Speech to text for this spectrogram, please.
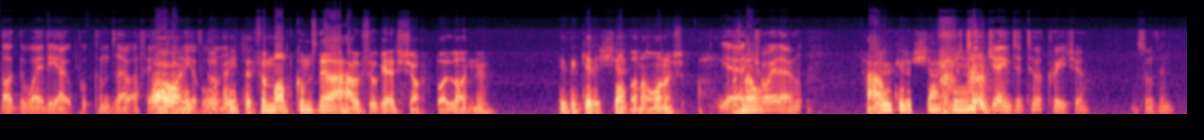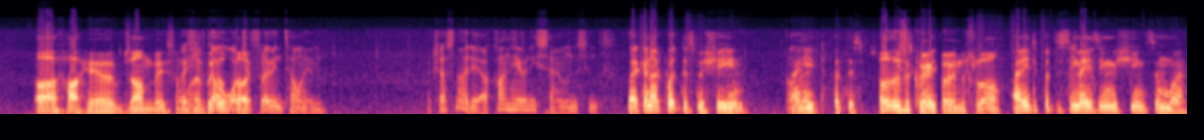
like the way the output comes out. I think. Oh, and I the need, other to, one. I need to If a mob comes near our house, it'll get us shocked by lightning. either get a shot. Hold on, I wanna. Sh- yeah, there's no- try it out. How? Get a shot. Turn James into a creature or something. Oh, I hear a zombie Or if somewhere, you've but got to watch die. it flow in time. Actually, that's an idea. I can't hear any sound since. Where can I put this machine? Oh, I need to put this. Oh, there's a creeper in the floor. I need to put this There you go. amazing machine somewhere.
